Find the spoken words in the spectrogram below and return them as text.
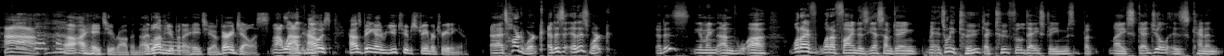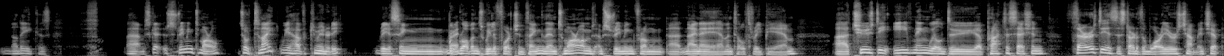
Uh, I hate you, Robin. I love you, but I hate you. I'm very jealous. Uh, well, So how is how's being a YouTube streamer treating you? Uh, it's hard work. It is. It is work. It is. You know, I mean, and uh, what I've what I've found is yes, I'm doing. I mean, it's only two, like two full day streams, but my schedule is kind of nutty because um, streaming tomorrow. So tonight we have community racing Right. Robin's Wheel of Fortune thing. Then tomorrow I'm I'm streaming from uh, nine a.m. until three p.m. Uh, Tuesday evening we'll do a practice session. Thursday is the start of the Warriors Championship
